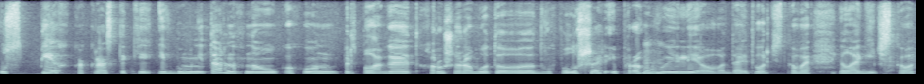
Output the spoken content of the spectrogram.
успех как раз-таки и в гуманитарных науках, он предполагает хорошую работу двух полушарий, правого mm-hmm. и левого, да, и творческого, и логического.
